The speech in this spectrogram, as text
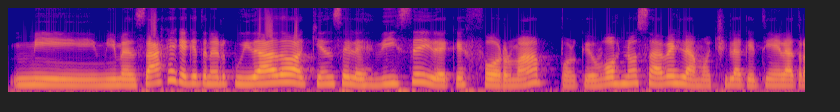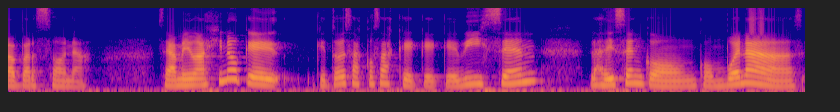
mi, mensaje que hay que tener cuidado a quién se les dice y de qué forma, porque vos no sabes la mochila que tiene la otra persona. O sea, me imagino que, que todas esas cosas que, que, dicen, las dicen con, con, buenas,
